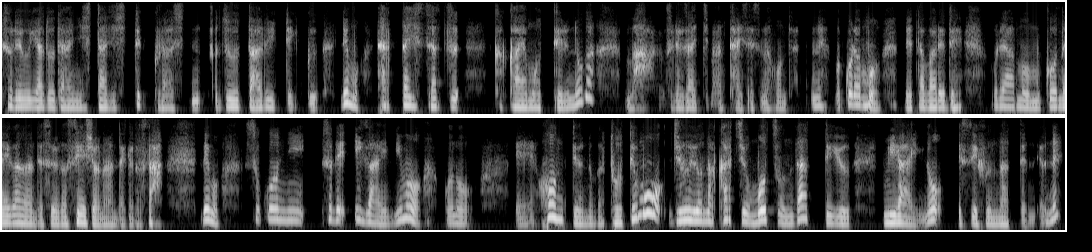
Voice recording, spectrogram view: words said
それを宿題にしたりして暮らし、ずっと歩いていく。でも、たった一冊抱え持ってるのが、まあ、それが一番大切な本だね。まあ、これはもうネタバレで、これはもう向こうの映画なんで、それが聖書なんだけどさ。でも、そこに、それ以外にも、この、えー、本っていうのがとても重要な価値を持つんだっていう未来の SF になってんだよね。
